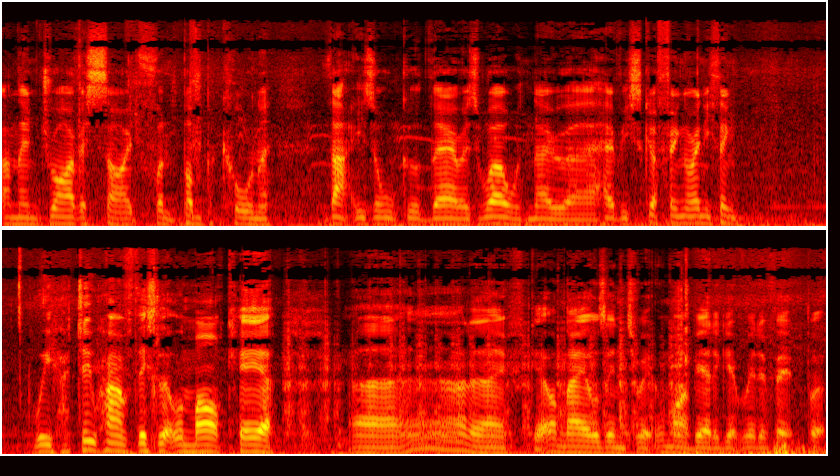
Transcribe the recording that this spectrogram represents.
And then driver side front bumper corner, that is all good there as well with no uh, heavy scuffing or anything. We do have this little mark here. Uh, I don't know, get our nails into it, we might be able to get rid of it, but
